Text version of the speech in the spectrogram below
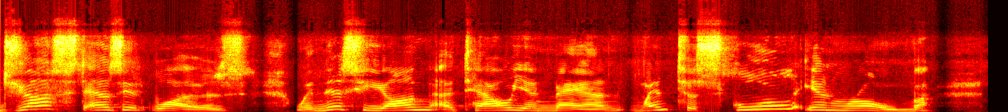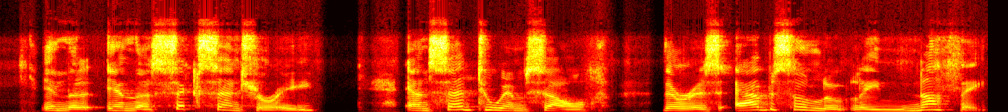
just as it was when this young Italian man went to school in Rome in the, in the sixth century and said to himself, There is absolutely nothing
